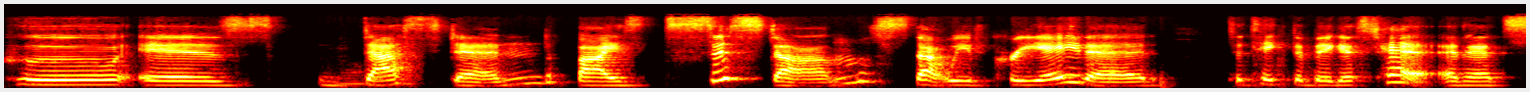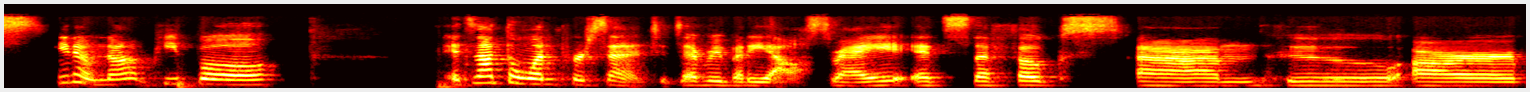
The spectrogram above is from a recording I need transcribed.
who is destined by systems that we've created to take the biggest hit. And it's you know not people it's not the 1% it's everybody else right? It's the folks um, who are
